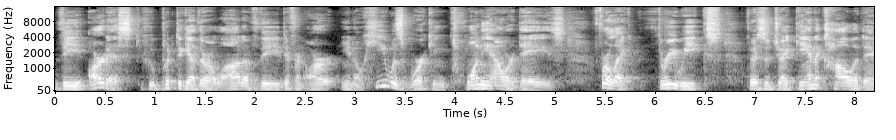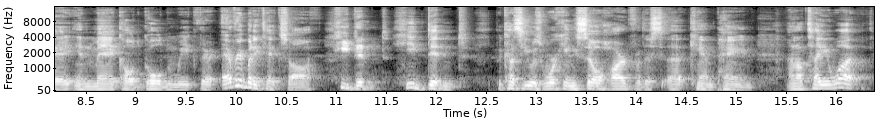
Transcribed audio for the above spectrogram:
The artist who put together a lot of the different art, you know, he was working 20 hour days for like three weeks. There's a gigantic holiday in May called Golden Week there. Everybody takes off. He didn't. He didn't because he was working so hard for this uh, campaign. And I'll tell you what,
